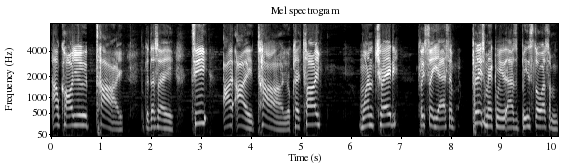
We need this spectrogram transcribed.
I'll call you Ty. Because that's a T I I Ty. Okay, Ty? One trade? Please say yes and please make me as beast or as I'm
